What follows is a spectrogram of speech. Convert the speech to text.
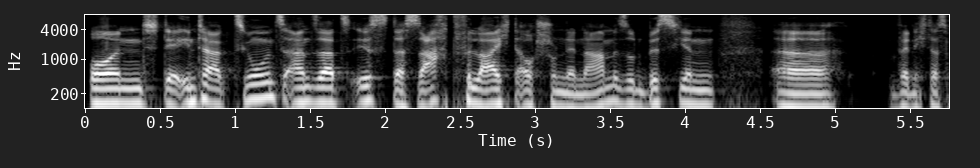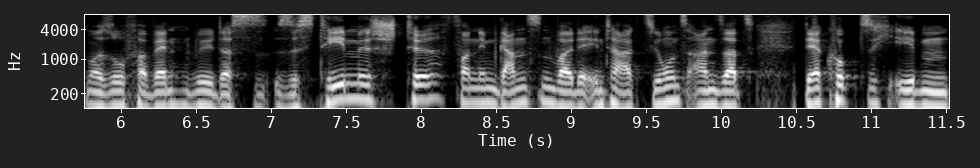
Und der Interaktionsansatz ist, das sagt vielleicht auch schon der Name so ein bisschen, äh, wenn ich das mal so verwenden will, das Systemischste von dem Ganzen, weil der Interaktionsansatz, der guckt sich eben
